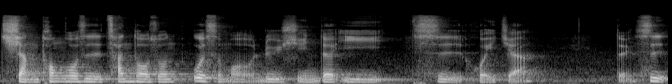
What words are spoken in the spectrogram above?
想通或是参透说，为什么旅行的意义是回家？对，是。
